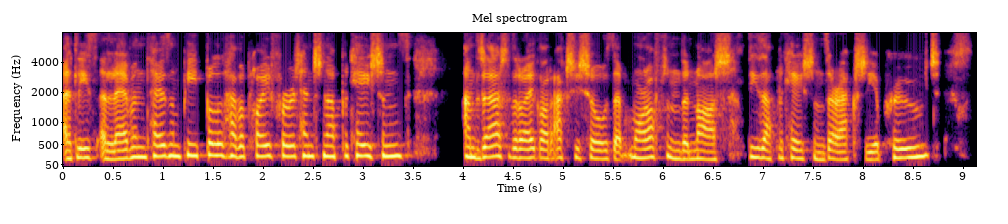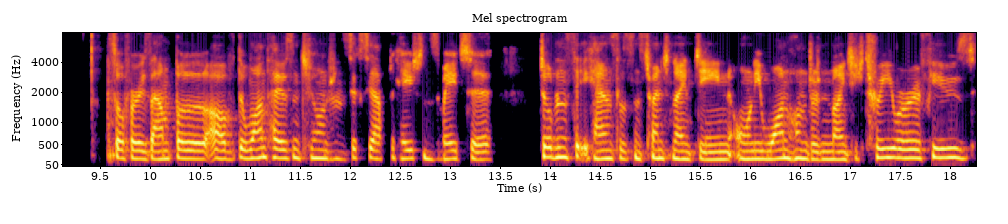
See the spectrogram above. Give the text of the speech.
at least 11,000 people have applied for retention applications. And the data that I got actually shows that more often than not, these applications are actually approved. So, for example, of the 1,260 applications made to Dublin City Council since 2019, only 193 were refused.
